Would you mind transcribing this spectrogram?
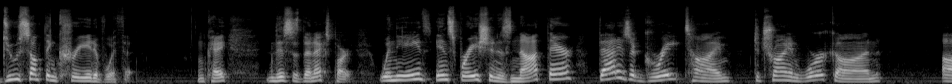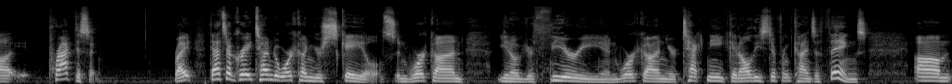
do something creative with it. Okay? This is the next part. When the inspiration is not there, that is a great time to try and work on uh, practicing. Right? That's a great time to work on your scales and work on, you know, your theory and work on your technique and all these different kinds of things, um,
